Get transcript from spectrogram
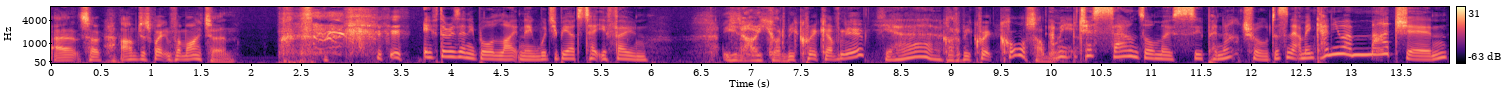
Uh, so I'm just waiting for my turn. If there is any ball lightning, would you be able to take your phone? You know, you've got to be quick, haven't you? Yeah. Got to be quick. Of course, I would. I mean, it just sounds almost supernatural, doesn't it? I mean, can you imagine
